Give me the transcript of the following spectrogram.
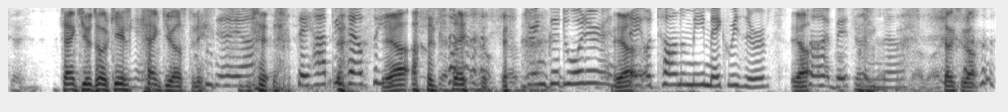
Okay. Thank you, Torkil. Okay. Thank you, Astrid. Yeah, yeah. stay happy, healthy. Yeah. Drink good water and Yeah. stay autonomy, make reserves Yeah. a bit. And, uh, Takk skal du ha.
